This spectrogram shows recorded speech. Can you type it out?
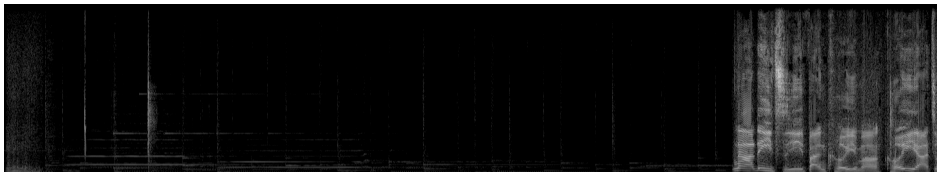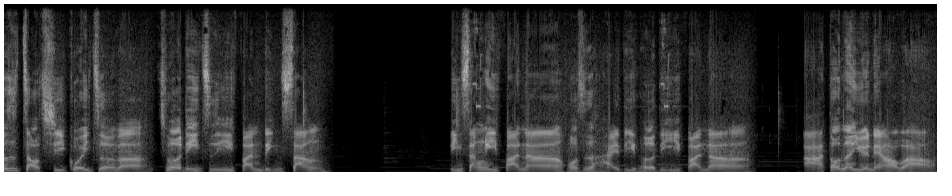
嗯，那立直一番可以吗？可以啊，就是早期规则嘛。除了立直一番领上，领上一番啊，或是海底河底一番啊，啊，都能原谅，好不好？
